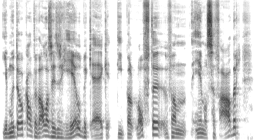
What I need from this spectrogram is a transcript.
je moet ook altijd alles in zijn geheel bekijken. Die belofte van Hemelse Vader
